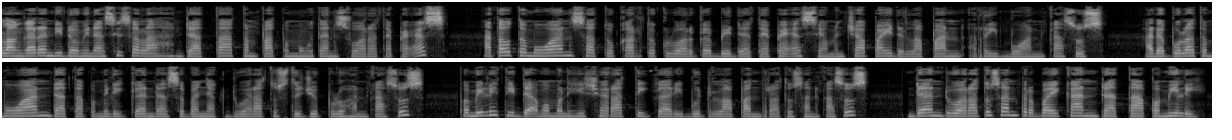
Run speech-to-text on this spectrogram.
Pelanggaran didominasi salah data tempat pemungutan suara TPS atau temuan satu kartu keluarga beda TPS yang mencapai 8 ribuan kasus. Ada pula temuan data pemilih ganda sebanyak 270-an kasus, pemilih tidak memenuhi syarat 3.800-an kasus, dan 200-an perbaikan data pemilih.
